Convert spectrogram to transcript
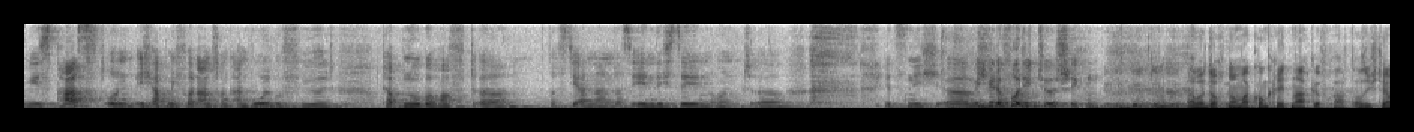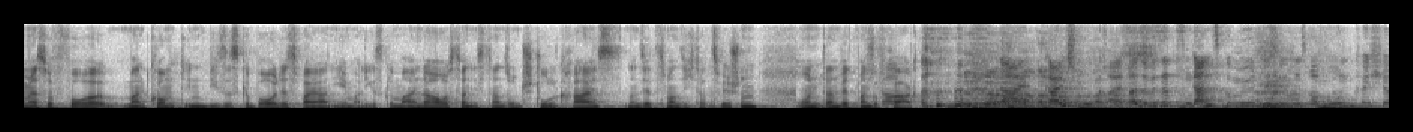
wie es passt und ich habe mich von Anfang an wohl gefühlt und habe nur gehofft, äh, dass die anderen das ähnlich sehen und äh, jetzt nicht äh, mich wieder vor die Tür schicken. Aber doch nochmal konkret nachgefragt. Also ich stelle mir das so vor, man kommt in dieses Gebäude, es war ja ein ehemaliges Gemeindehaus, dann ist dann so ein Stuhlkreis, dann setzt man sich dazwischen und dann wird man Stopp. gefragt. Nein, kein Stuhlkreis. Also wir sitzen ganz gemütlich in unserer Wohnküche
